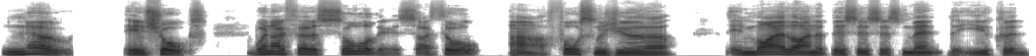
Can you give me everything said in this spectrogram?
No. In short, when I first saw this, I thought, ah, force majeure. In my line of business, has meant that you could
